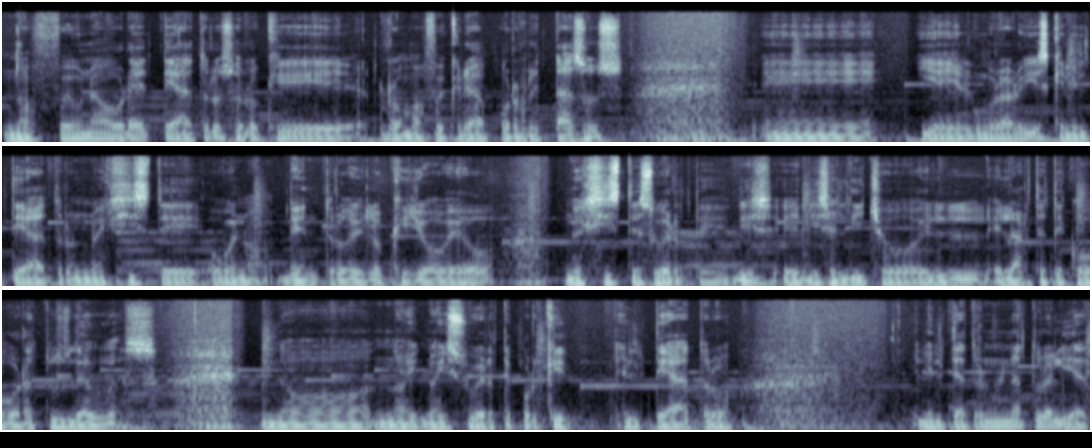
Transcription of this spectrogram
no fue una obra de teatro, solo que Roma fue creada por retazos. eh, y hay algo raro y es que en el teatro no existe, o bueno, dentro de lo que yo veo, no existe suerte. Dice, eh, dice el dicho, el, el arte te cobra tus deudas. No, no, hay, no hay suerte porque el teatro en el teatro no hay naturalidad.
